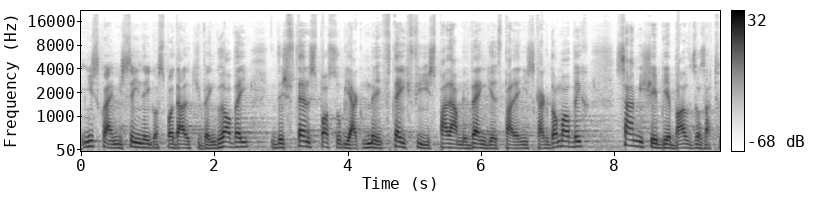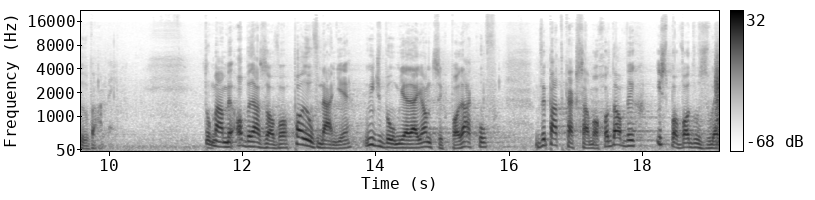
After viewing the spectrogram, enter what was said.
niskoemisyjnej gospodarki węglowej, gdyż w ten sposób, jak my w tej chwili spalamy węgiel w paleniskach domowych, sami siebie bardzo zatruwamy. Tu mamy obrazowo porównanie liczby umierających Polaków w wypadkach samochodowych i z powodu złej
